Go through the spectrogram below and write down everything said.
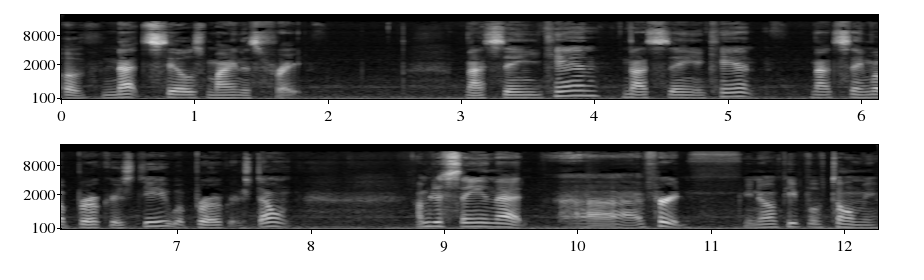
of net sales minus freight. Not saying you can, not saying you can't, not saying what brokers do, what brokers don't. I'm just saying that uh, I've heard, you know, people have told me,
